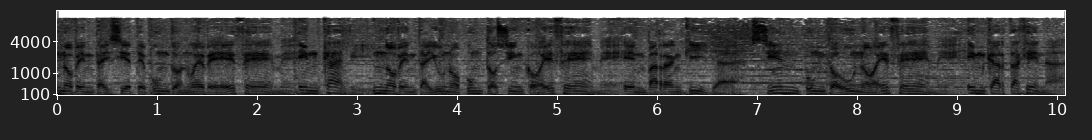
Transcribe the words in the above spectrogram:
97.9 FM. En Cali, 91.5 FM. En Barranquilla, 100.1 FM. En Cartagena,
